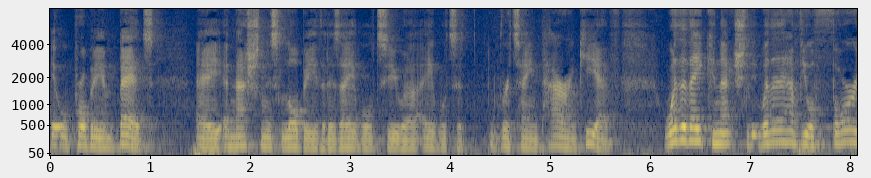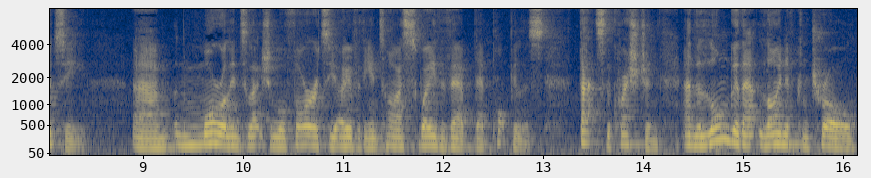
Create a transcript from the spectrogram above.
It will probably embed a, a nationalist lobby that is able to uh, able to retain power in Kiev. Whether they can actually, whether they have the authority um, the moral intellectual authority over the entire swathe of their, their populace that's the question. And the longer that line of control,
